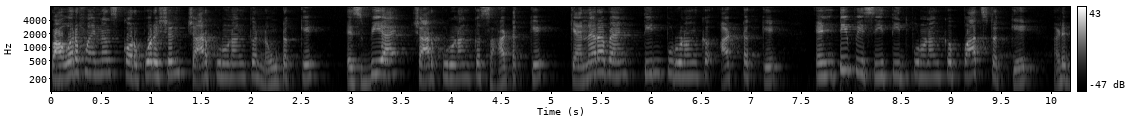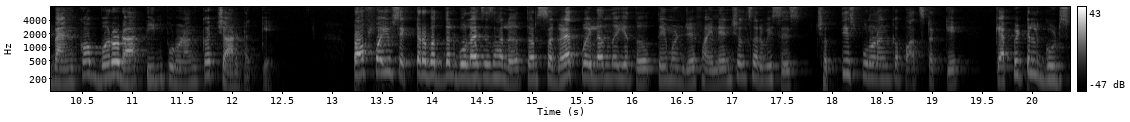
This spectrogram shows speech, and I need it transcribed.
पॉवर फायनान्स कॉर्पोरेशन चार पूर्णांक नऊ टक्के एस बी आय चार पूर्णांक सहा टक्के कॅनरा बँक तीन पूर्णांक आठ टक्के एन टी पी सी तीन पूर्णांक पाच टक्के आणि बँक ऑफ बरोडा तीन पूर्णांक चार टक्के. टॉप फाईव्ह सेक्टरबद्दल बोलायचं झालं तर सगळ्यात पहिल्यांदा येतं ते म्हणजे फायनान्शियल सर्व्हिसेस छत्तीस पूर्णांक पाच टक्के कॅपिटल गुड्स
